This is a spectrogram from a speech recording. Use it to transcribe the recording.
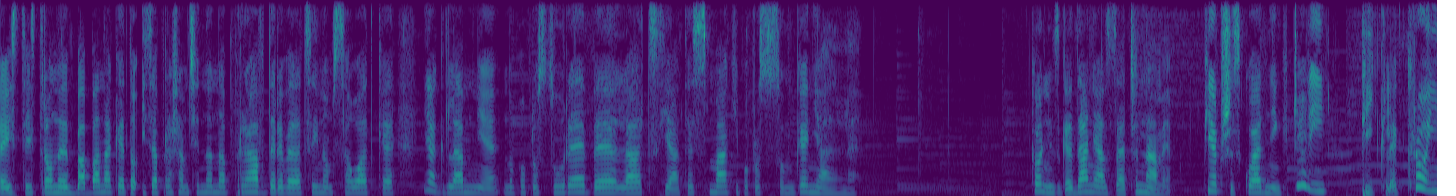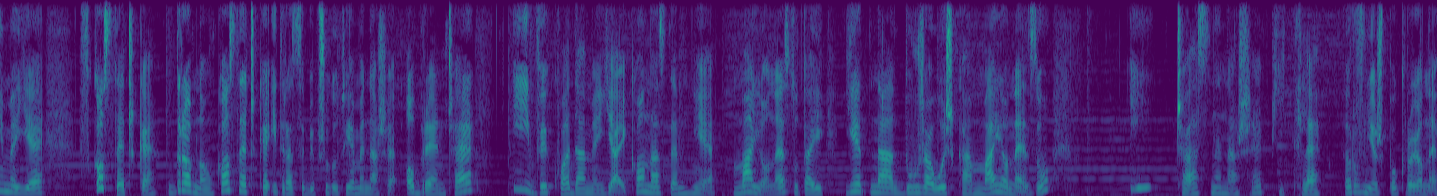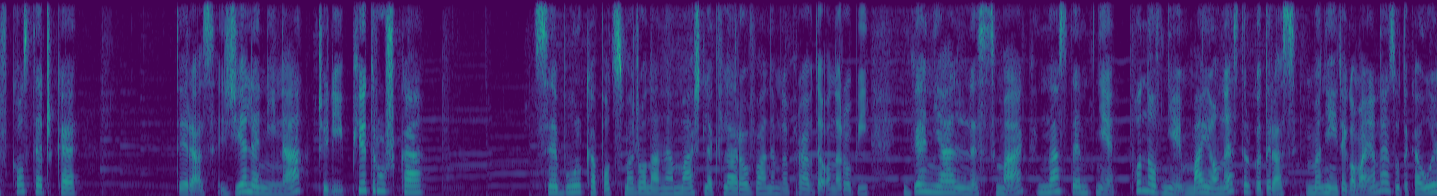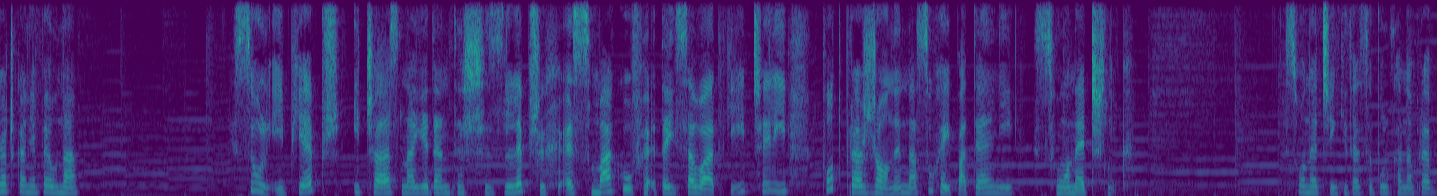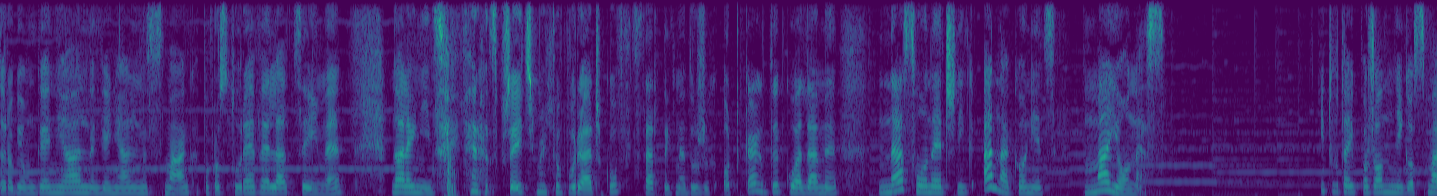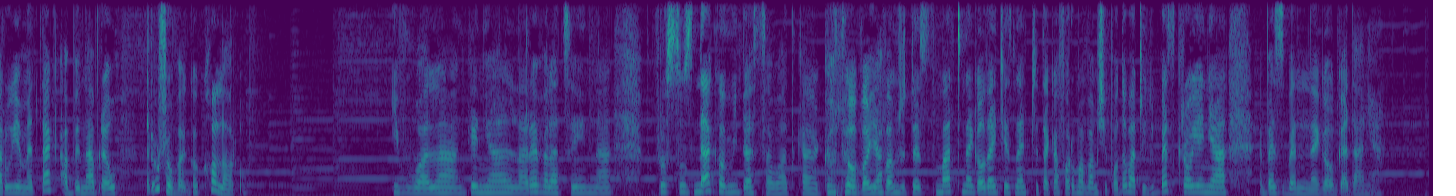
Cześć, z tej strony Baba na Keto i zapraszam Cię na naprawdę rewelacyjną sałatkę. Jak dla mnie, no po prostu rewelacja. Te smaki po prostu są genialne. Koniec gadania, zaczynamy. Pierwszy składnik, czyli pikle. Kroimy je w kosteczkę, drobną kosteczkę i teraz sobie przygotujemy nasze obręcze i wykładamy jajko, następnie majonez, tutaj jedna duża łyżka majonezu i czas na nasze pikle, również pokrojone w kosteczkę. Teraz zielenina, czyli pietruszka, cebulka podsmażona na maśle klarowanym, naprawdę ona robi genialny smak. Następnie ponownie majonez, tylko teraz mniej tego majonezu, taka łyżeczka niepełna. Sól i pieprz i czas na jeden też z lepszych e, smaków tej sałatki, czyli podprażony na suchej patelni słonecznik. Słonecznik i ta cebulka naprawdę robią genialny, genialny smak, po prostu rewelacyjny. No ale nic, teraz przejdźmy do buraczków startych na dużych oczkach. Wykładamy na słonecznik, a na koniec majonez. I tutaj porządnie go smarujemy tak, aby nabrał różowego koloru. I voilà, genialna, rewelacyjna, po prostu znakomita sałatka gotowa. Ja Wam życzę smacznego. Dajcie znać, czy taka forma Wam się podoba, czyli bez krojenia, bez zbędnego gadania.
